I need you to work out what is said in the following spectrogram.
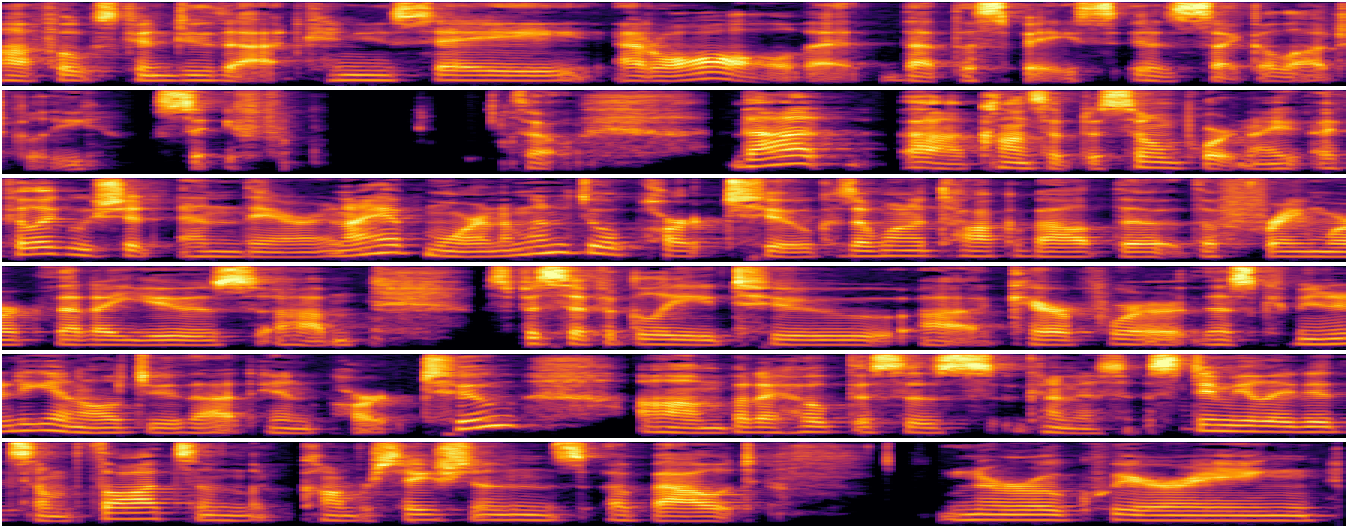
uh, folks can do that can you say at all that, that the space is psychologically safe. So that uh, concept is so important. I, I, feel like we should end there. And I have more, and I'm going to do a part two because I want to talk about the the framework that I use um, specifically to uh, care for this community, and I'll do that in part two. Um, but I hope this has kind of stimulated some thoughts and the conversations about neuroqueering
